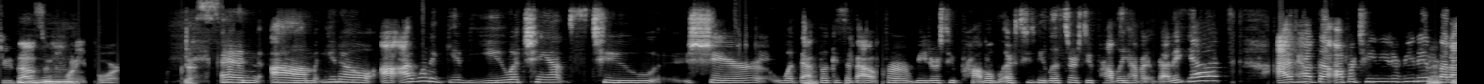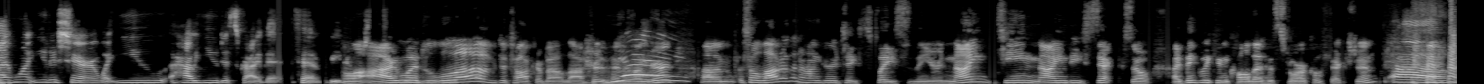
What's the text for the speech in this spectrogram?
2024. Mm-hmm. Yes. And, um, you know, I, I want to give you a chance to share what that book is about for readers who probably, excuse me, listeners who probably haven't read it yet. I've had the opportunity to read it, Thank but you. I want you to share what you, how you describe it to readers. Well, I would love to talk about Louder Than Hunger. Um, so, Louder Than Hunger takes place in the year 1996. So, I think we can call that historical fiction. Oh,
